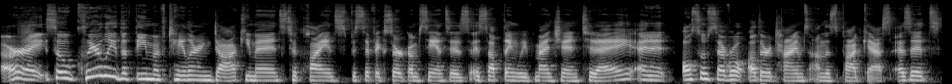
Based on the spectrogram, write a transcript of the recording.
All right. So clearly the theme of tailoring documents to clients' specific circumstances is something we've mentioned today and it also several other times on this podcast as it's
